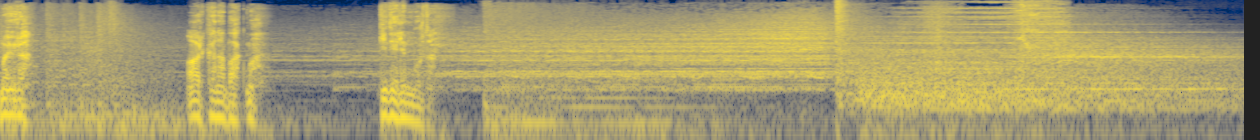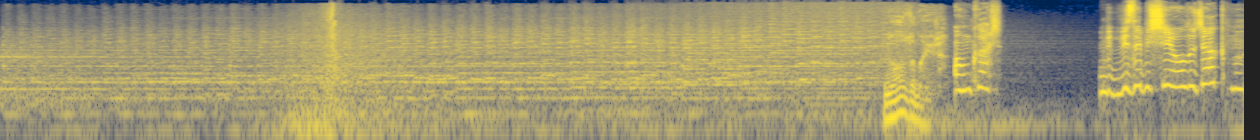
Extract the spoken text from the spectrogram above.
Mayura. Arkana bakma. Gidelim buradan. Ne oldu Mayura? Omkar, b- bize bir şey olacak mı?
